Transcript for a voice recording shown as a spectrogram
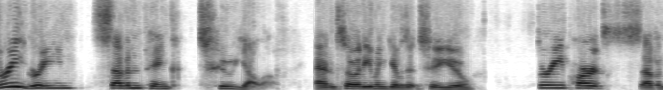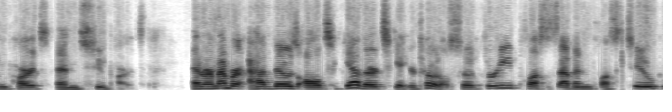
Three green, seven pink, two yellow. And so it even gives it to you three parts, seven parts, and two parts. And remember, add those all together to get your total. So 3 plus 7 plus 2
